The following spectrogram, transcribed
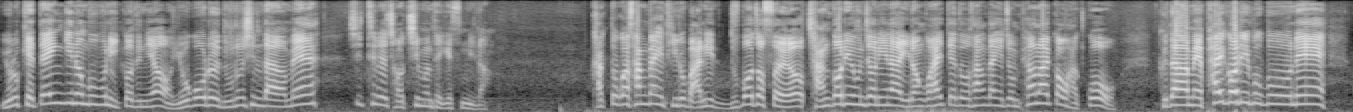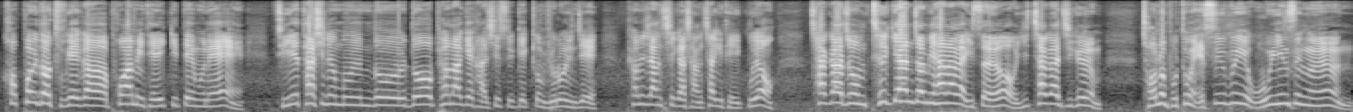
이렇게 당기는 부분이 있거든요. 요거를 누르신 다음에 시트를 젖히면 되겠습니다. 각도가 상당히 뒤로 많이 누버졌어요. 장거리 운전이나 이런 거 할 때도 상당히 좀 편할 것 같고 그 다음에 팔걸이 부분에 컵홀더 두 개가 포함이 되어 있기 때문에 뒤에 타시는 분들도 편하게 가실 수 있게끔 이런 이제 편의 장치가 장착이 되어 있고요. 차가 좀 특이한 점이 하나가 있어요. 이 차가 지금 저는 보통 SUV 5인승은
